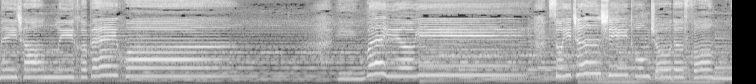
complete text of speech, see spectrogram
每一场离合悲欢，因为有意，所以珍惜同舟的风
